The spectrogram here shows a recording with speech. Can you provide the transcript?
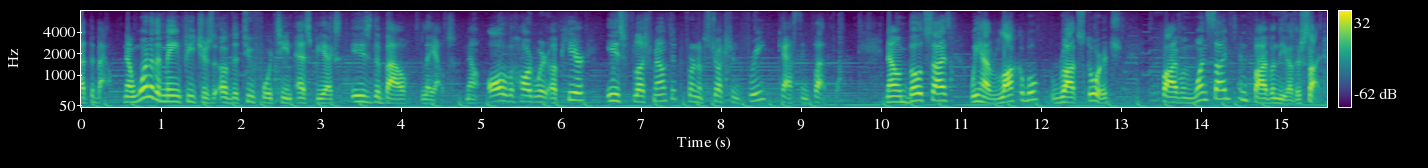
at the bow. Now, one of the main features of the 214 SPX is the bow layout. Now, all the hardware up here is flush mounted for an obstruction-free casting platform. Now, on both sides, we have lockable rod storage, five on one side and five on the other side.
